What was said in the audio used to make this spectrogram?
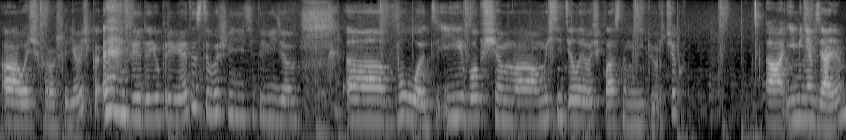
Очень хорошая девочка. Передаю привет, если ты будешь видеть это видео. Вот. И, в общем, мы с ней делали очень классный маникюрчик. А, и меня взяли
